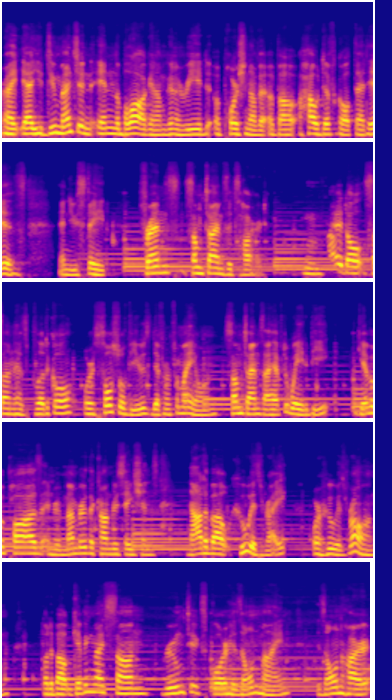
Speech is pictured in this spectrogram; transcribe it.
Right. Yeah. You do mention in the blog, and I'm going to read a portion of it about how difficult that is. And you state, Friends, sometimes it's hard. Mm. My adult son has political or social views different from my own. Sometimes I have to wait a beat, give a pause, and remember the conversations not about who is right or who is wrong, but about giving my son room to explore his own mind, his own heart,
